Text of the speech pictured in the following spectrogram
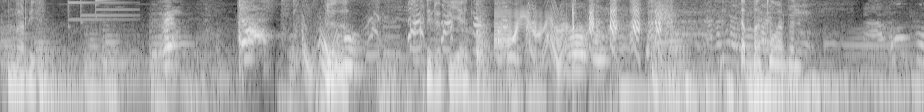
Si Maris. Alaga. Tinapiyan. Nabato ka talaga. Tao po.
